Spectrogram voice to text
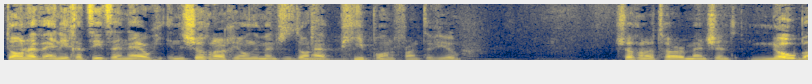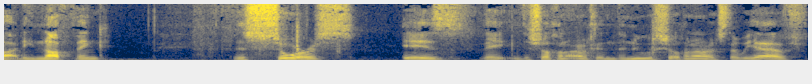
Don't have any chatzitza. Now in the Shulchan Aruch he only mentions don't have people in front of you. Shulchan Torah mentioned nobody, nothing. The source is the Shulchan Aruch in the new Shulchan Aruch that we have.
